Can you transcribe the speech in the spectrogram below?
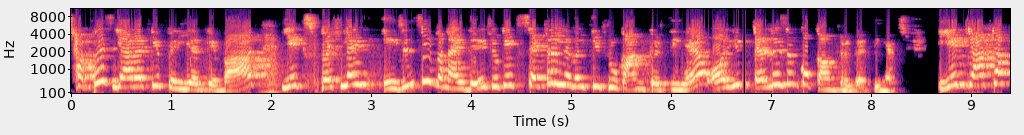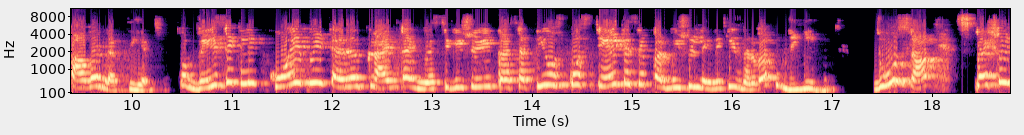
छब्बीस ग्यारह के फेलियर के बाद ये एक स्पेशलाइज एजेंसी बनाई गई जो कि एक सेंट्रल लेवल के थ्रू काम करती है और ये टेररिज्म को काउंटर करती है। ये क्या क्या पावर रखती है? तो बेसिकली कोई भी टेरर क्राइम का इन्वेस्टिगेशन कर सकती है, उसको स्टेट से परमिशन लेने की ज़रूरत नहीं है। दूसरा स्पेशल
